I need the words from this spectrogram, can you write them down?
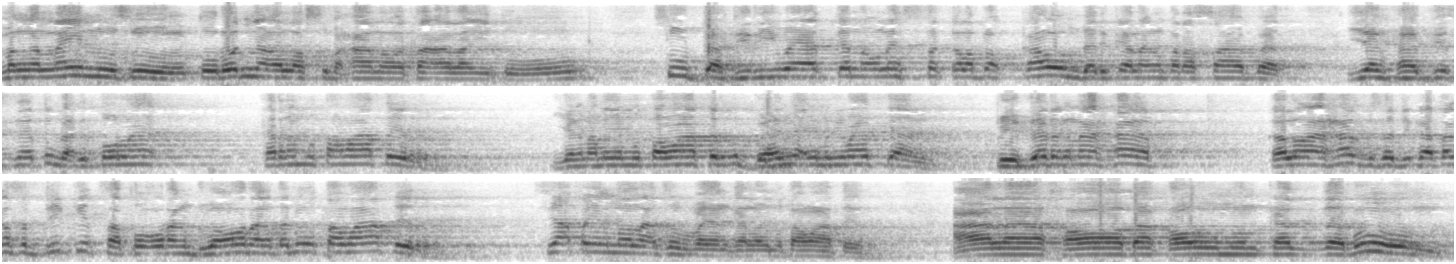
mengenai nuzul turunnya Allah Subhanahu wa taala itu sudah diriwayatkan oleh sekelompok kaum dari kalangan para sahabat yang hadisnya itu enggak ditolak karena mutawatir. Yang namanya mutawatir itu banyak yang meriwayatkan. Beda dengan ahad. Kalau ahad bisa dikatakan sedikit, satu orang, dua orang, tapi mutawatir. Siapa yang nolak coba bayangkan kalau mutawatir? Ala khaba qaumun kadzdzabum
